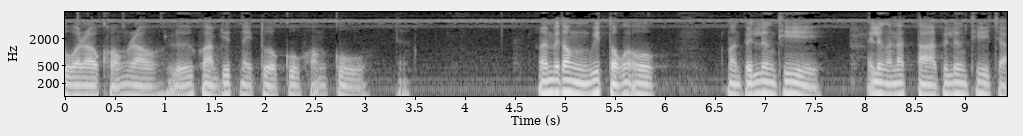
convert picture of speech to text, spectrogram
ตัวเราของเรา หรือความยึดในตัวกูของกูมันไม่ต้องวิตกว่าโอ้มันเป็นเรื่องที่เรื่องอนัตตาเป็นเรื่องที่จะ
